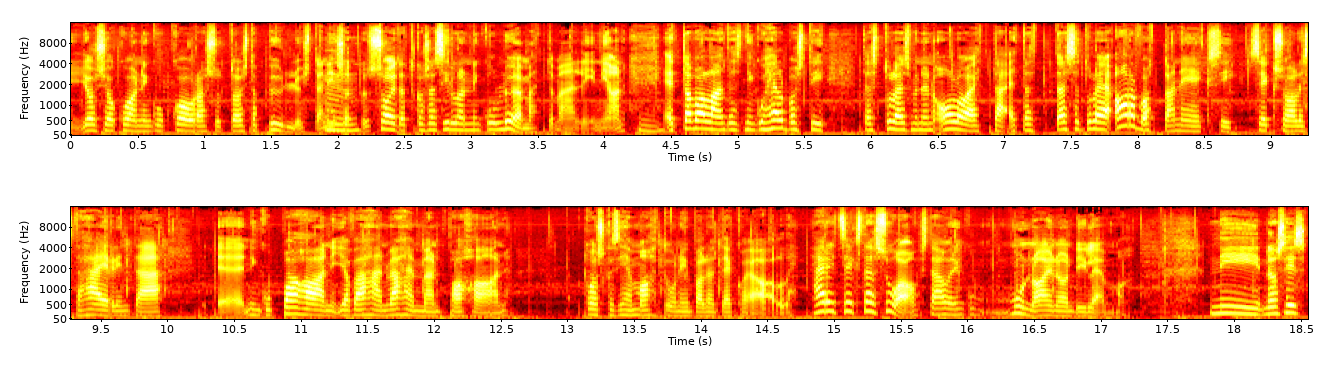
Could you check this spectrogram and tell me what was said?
jos joku on niin kuin kourassut toista pyllystä, niin mm. so, soitatko sä silloin niin kuin lyömättömään linjaan? Mm. Että tavallaan tästä niin kuin helposti tästä tulee sellainen olo, että, että tässä tulee arvottaneeksi seksuaalista häirintää eh, niin kuin pahaan ja vähän vähemmän pahaan, koska siihen mahtuu niin paljon tekoja alle. Häiritseekö tämä sua? Onko tämä niin mun ainoa dilemma? Niin, no siis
